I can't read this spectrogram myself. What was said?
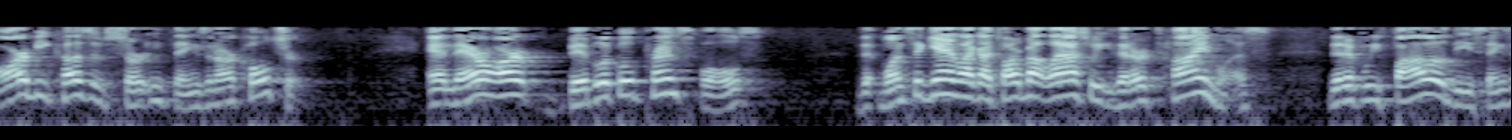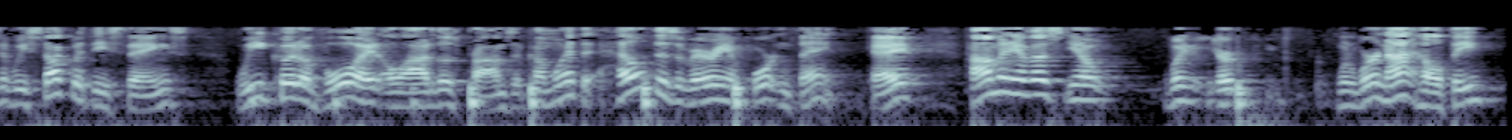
are because of certain things in our culture. And there are biblical principles that once again, like I talked about last week, that are timeless, that if we followed these things, if we stuck with these things, we could avoid a lot of those problems that come with it. Health is a very important thing. Okay? How many of us, you know, when you're when we're not healthy,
